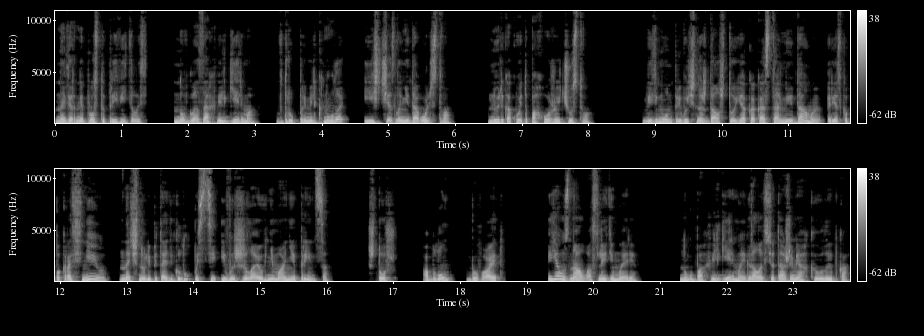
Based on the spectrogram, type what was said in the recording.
наверное, просто привиделось, но в глазах Вильгельма вдруг промелькнуло и исчезло недовольство. Ну или какое-то похожее чувство. Видимо, он привычно ждал, что я, как и остальные дамы, резко покраснею, начну лепетать глупости и возжелаю внимания принца. Что ж, облом, бывает. И я узнал вас, леди Мэри. На губах Вильгельма играла все та же мягкая улыбка.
